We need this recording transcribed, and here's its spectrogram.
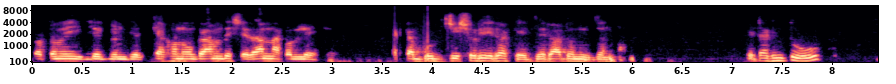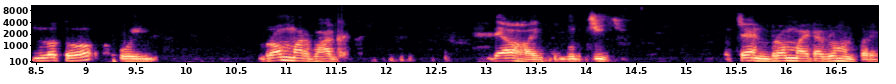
প্রথমেই দেখবেন যে এখনও গ্রাম দেশে রান্না করলে একটা বুদ্ধি সরিয়ে রাখে যে রাঁধুনির জন্য। এটা কিন্তু মূলত ওই ব্রহ্মার ভাগ দেওয়া হয়, বুদ্ধি। বুঝছেন? ব্রহ্মা এটা গ্রহণ করে।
